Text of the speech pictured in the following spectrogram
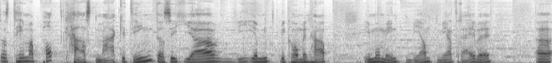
das Thema Podcast-Marketing, das ich ja, wie ihr mitbekommen habt, im Moment mehr und mehr treibe. Äh,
